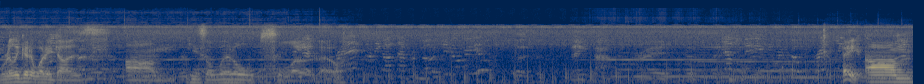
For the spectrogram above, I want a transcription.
really good at what he does. Um, he's a little slow though. Hey, um,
